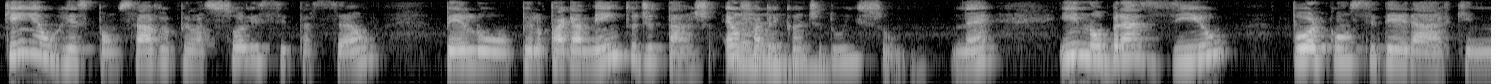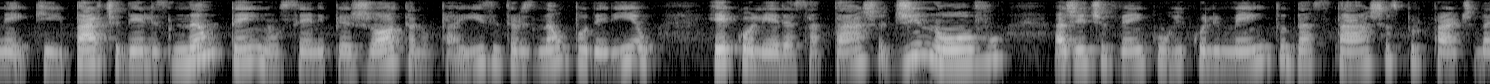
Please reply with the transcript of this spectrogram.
quem é o responsável pela solicitação, pelo, pelo pagamento de taxa? É o hum. fabricante do insumo, né? E no Brasil, por considerar que, que parte deles não tem um CNPJ no país, então eles não poderiam recolher essa taxa, de novo, a gente vem com o recolhimento das taxas por parte da,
